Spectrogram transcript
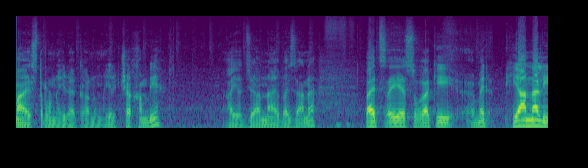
մայստրոն է իրականում երգչախմբի այո Ձյան Նայվազյանը բայց ես ուղղակի մեր հիանալի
